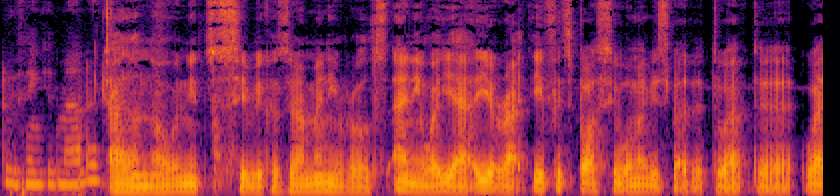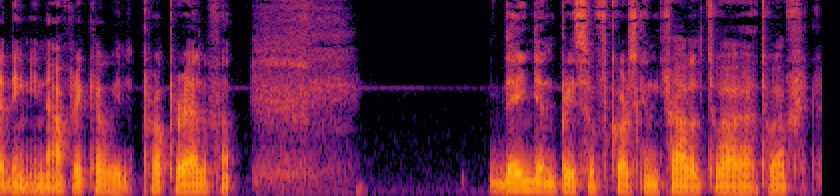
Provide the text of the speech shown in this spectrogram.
Do you think it matters? I don't know. We need to see because there are many rules. Anyway, yeah, you're right. If it's possible, maybe it's better to have the wedding in Africa with proper elephant. The Indian priest, of course, can travel to uh, to Africa.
